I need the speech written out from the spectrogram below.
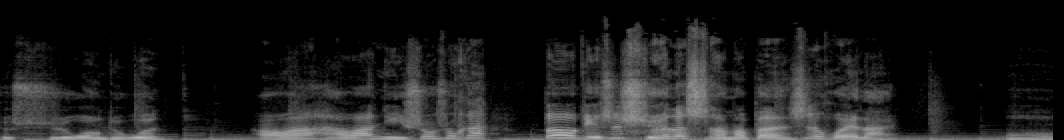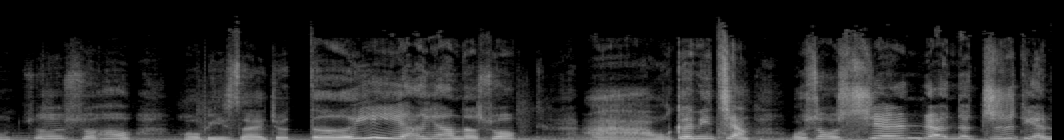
就失望的问：“好啊，好啊，你说说看，到底是学了什么本事回来？哦，这时候猴比塞就得意洋洋的说：“啊，我跟你讲，我受仙人的指点，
